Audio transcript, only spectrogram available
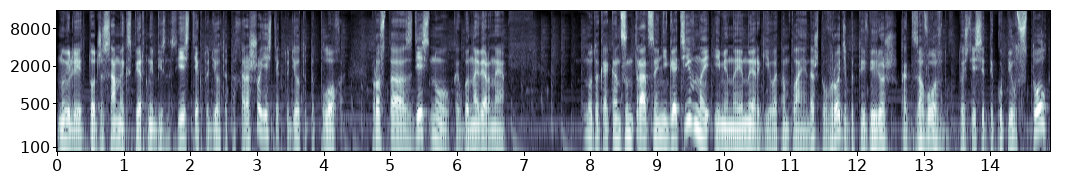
ну или тот же самый экспертный бизнес. Есть те, кто делает это хорошо, есть те, кто делает это плохо. Просто здесь, ну, как бы, наверное, ну, такая концентрация негативной именно энергии в этом плане, да, что вроде бы ты берешь как за воздух. То есть, если ты купил стол,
